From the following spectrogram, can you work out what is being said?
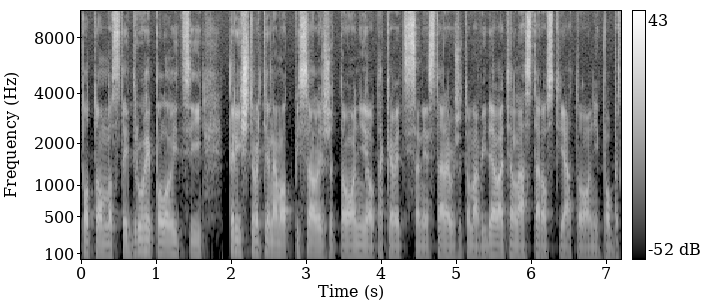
Potom z tej druhej polovici tri štvrte nám odpísali, že to oni o také veci sa nestarajú, že to má vydavateľ na starosti a to oni vôbec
